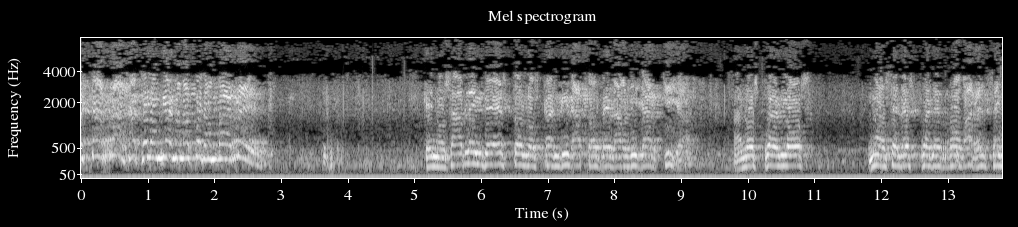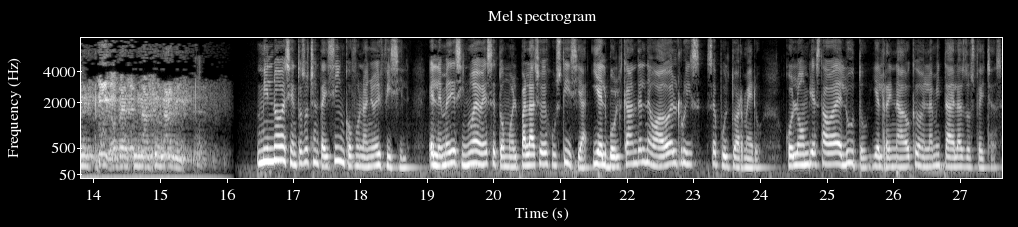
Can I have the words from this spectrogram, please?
esta raza colombiana la puedan barrer que nos hablen de esto los candidatos de la oligarquía. A los pueblos no se les puede robar el sentido de su nacionalismo. 1985 fue un año difícil. El M-19 se tomó el Palacio de Justicia y el volcán del Nevado del Ruiz sepultó a Armero. Colombia estaba de luto y el reinado quedó en la mitad de las dos fechas.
